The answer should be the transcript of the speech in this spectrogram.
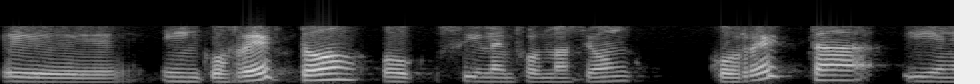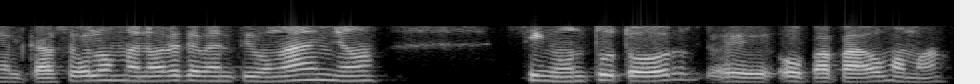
eh, incorrectos o sin la información correcta y en el caso de los menores de 21 años sin un tutor eh, o papá o mamá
